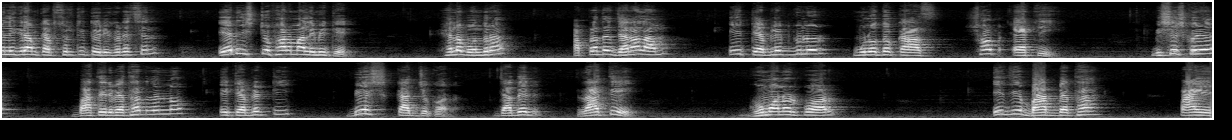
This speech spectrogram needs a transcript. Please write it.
মিলিগ্রাম ক্যাপসুলটি তৈরি করেছেন এরিস্টো ফার্মা লিমিটেড। হ্যালো বন্ধুরা, আপনাদের জানালাম এই ট্যাবলেটগুলোর মূলত কাজ সব একই। বিশেষ করে বাতের ব্যথার জন্য এই ট্যাবলেটটি বেশ কার্যকর। যাদের রাতে ঘুমানোর পর এই যে বাত ব্যথা, পায়ে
